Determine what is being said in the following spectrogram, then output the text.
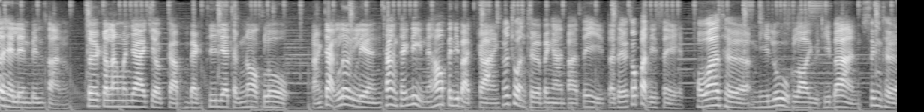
รเฮเลนเบนสัน เธอกำลังบรรยายเกี่ยวกับแบคทีเรียจากนอกโลก หลังจากเลิกเรียนช่างเทคนิคในห้องปฏิบัติการก็ชวนเธอไปงานปาร์ตี้ แต่เธอก็ปฏิเสธ เพราะว่าเธอมีลูกรออยู่ที่บ้าน ซึ่งเธอ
